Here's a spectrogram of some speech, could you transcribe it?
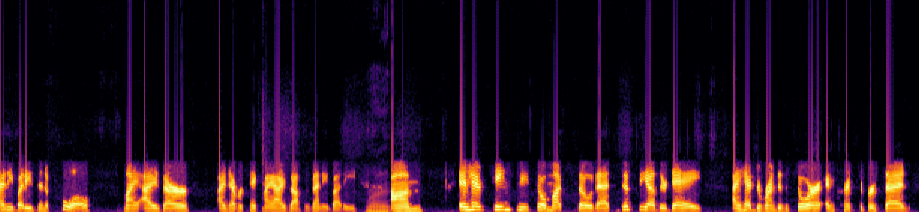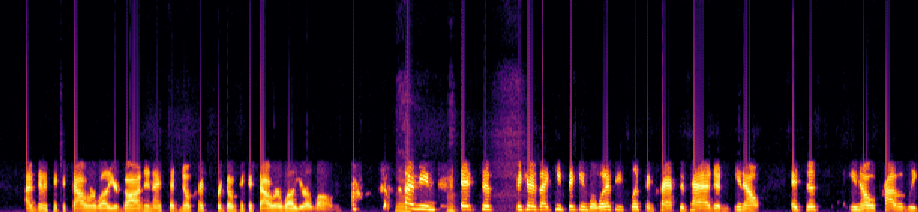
anybody's in a pool, my eyes are. I never take my eyes off of anybody. Right. Um, it has changed me so much so that just the other day, I had to run to the store, and Christopher said, I'm going to take a shower while you're gone. And I said, no, Christopher, don't take a shower while you're alone. yeah. I mean, it's just because I keep thinking, well, what if he slipped and cracked his head? And, you know, it just, you know, probably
